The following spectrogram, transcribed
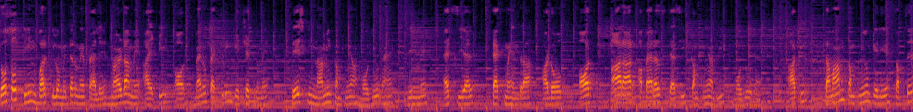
203 वर्ग किलोमीटर में फैले नोएडा में आईटी और मैन्युफैक्चरिंग के क्षेत्र में देश की नामी कंपनियाँ मौजूद हैं, जिनमें H C L Tech Mahindra Adobe और आर आर अपैरल्स जैसी कंपनियाँ भी मौजूद हैं। आखिर तमाम कंपनियों के लिए सबसे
